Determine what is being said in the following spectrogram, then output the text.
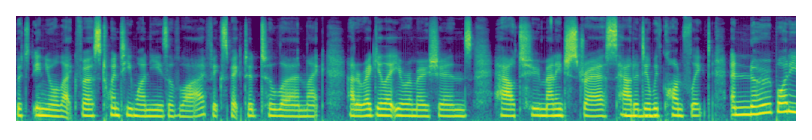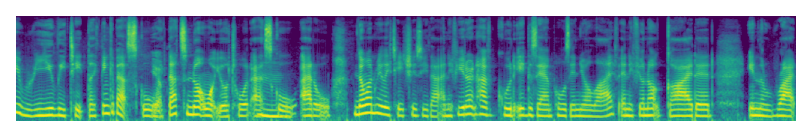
but in your like first twenty one years of life, expected to learn like how to regulate your emotions, how to manage stress, how to deal Mm. with conflict, and nobody really teach. Like think about school, Yep. like that's not what you're taught at Mm. school at all. No one really teaches you that, and if you don't have good examples in your life, and if you're not guided in the right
